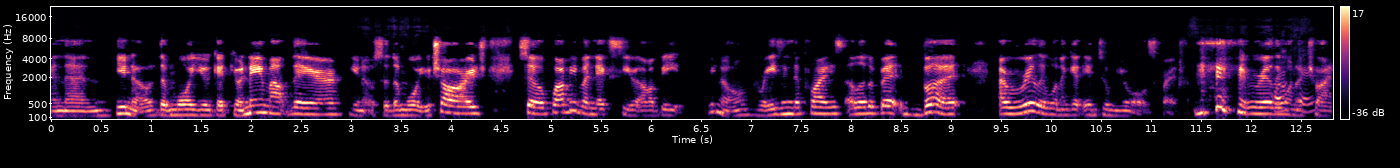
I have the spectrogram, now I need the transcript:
And then you know the more you get your name out there you know so the more you charge. So probably by next year i'll be you know raising the price a little bit. But i really want to get into murals right i really okay. want to try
